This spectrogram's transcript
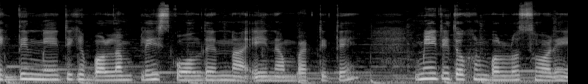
একদিন মেয়েটিকে বললাম প্লিজ কল দেন না এই নাম্বারটিতে। মেয়েটি তখন বলল সরি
